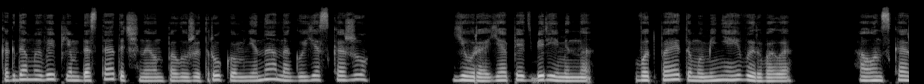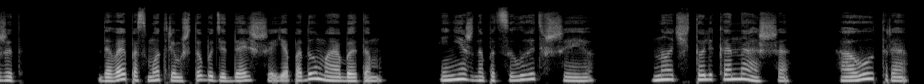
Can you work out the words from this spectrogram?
Когда мы выпьем достаточно, и он положит руку мне на ногу, я скажу, «Юра, я опять беременна. Вот поэтому меня и вырвало». А он скажет, «Давай посмотрим, что будет дальше, я подумаю об этом». И нежно поцелует в шею. Ночь только наша, а утро...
